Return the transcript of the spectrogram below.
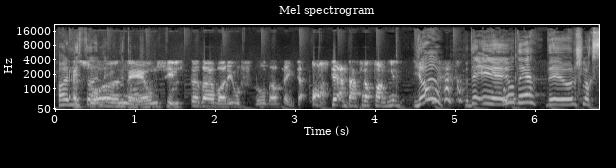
Har Jeg så neonskiltet da jeg var i Oslo. Da tenkte jeg at det er fra Tangen! Ja, men det er jo det. Det er jo en slags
